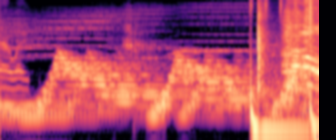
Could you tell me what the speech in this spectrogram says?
hair away. oh!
